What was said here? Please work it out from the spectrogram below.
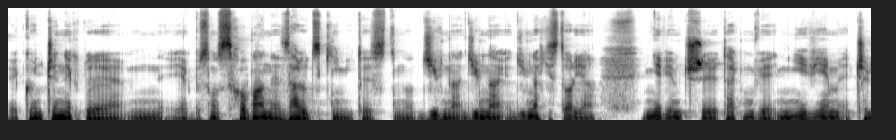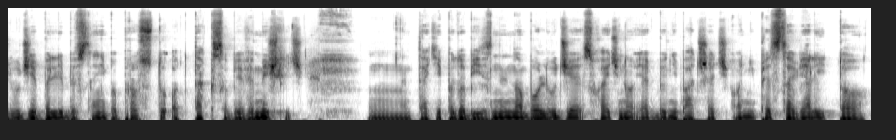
e, kończyny, które mm, jakby są schowane za ludzkimi. To jest no, dziwna, dziwna, dziwna historia. Nie wiem, czy, tak jak mówię, nie wiem, czy ludzie byliby w stanie po prostu od tak sobie wymyślić mm, takie podobizny, no bo ludzie, słuchajcie, no jakby nie patrzeć, oni przedstawiali to,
